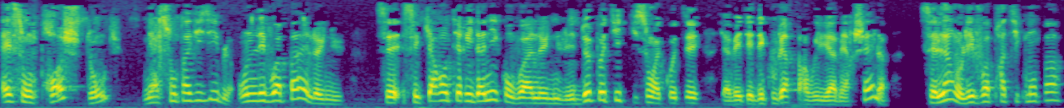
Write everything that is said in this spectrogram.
elles sont proches, donc, mais elles sont pas visibles. On ne les voit pas à l'œil nu. C'est 40 Eridani qu'on voit à l'œil nu. Les deux petites qui sont à côté, qui avaient été découvertes par William Herschel, celles-là, on les voit pratiquement pas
